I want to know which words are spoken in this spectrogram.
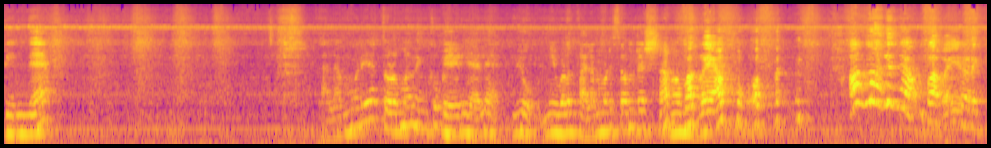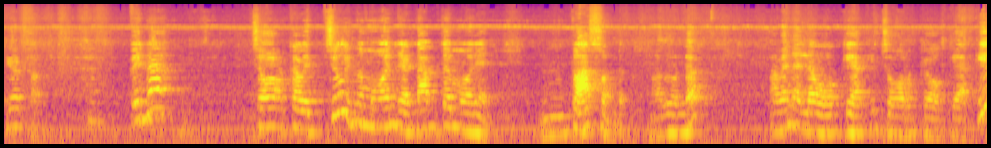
പിന്നെ തലമുടിയെ തൊടുമ്പോ നിങ്ങക്ക് പേടിയാ അല്ലേ? അയ്യോ നീ ഇവൾ തലമുടി സംരക്ഷണമാണ് പറയാ പോകുന്നത് ഞാൻ പറയും ഇടയ്ക്ക് കേട്ടോ. പിന്നെ ചോറൊക്കെ വെച്ചു. ഇന്ന് മോൻ രണ്ടാമത്തെ മോനെ ക്ലാസ് ഉണ്ട്. അതുകൊണ്ട് അവനെല്ലാം ഓക്കെ ആക്കി ചോറൊക്കെ ഓക്കെ ആക്കി.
